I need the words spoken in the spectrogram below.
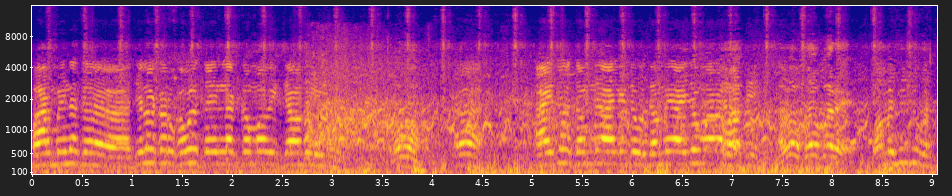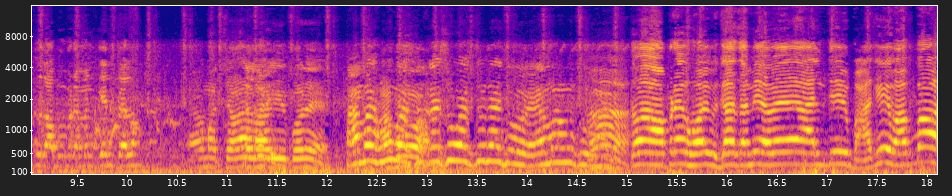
બાર મહિના કેટલા કરું ખબર ત્રણ લાખ કમાવી. હા. આઈ જાઓ તમને આલી દઉં તમે આવી જાઓ મારા હાથી. હવે બરોબર હે. અમે બીજું વસ્તુ લાવો મને કેમ પેલો? ચા ના જોવે એમાં હું. છું તો આપણે હોય વિઘા તમે હવે આલી દે ભાગે બાબા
